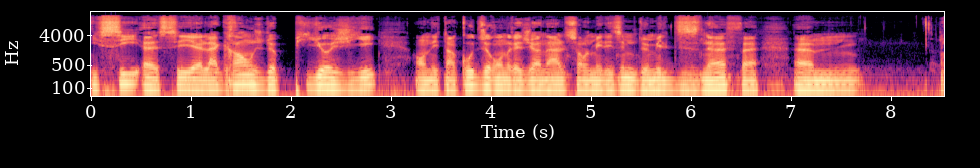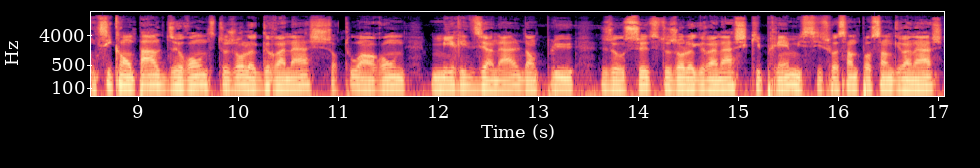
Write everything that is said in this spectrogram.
Ici, euh, c'est euh, la grange de Piogier. On est en Côte-du-Rhône régional sur le millésime 2019. Ici, quand on parle du Rhône, c'est toujours le grenache, surtout en Rhône méridional, donc plus au sud, c'est toujours le grenache qui prime. Ici, 60% de grenache,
